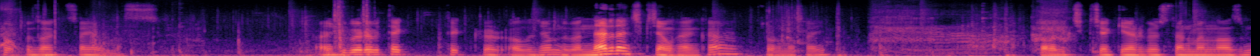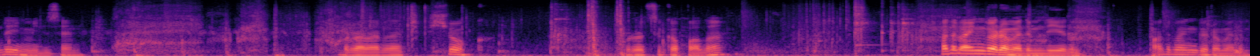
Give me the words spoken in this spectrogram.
çok uzak sayılmaz. Ben şu görevi tek tekrar alacağım da ben nereden çıkacağım kanka? Sorma sahip. Bana bir çıkacak yer göstermen lazım değil miydi senin? Buralardan çıkış yok. Burası kapalı. Hadi ben göremedim diyelim. Hadi ben göremedim.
